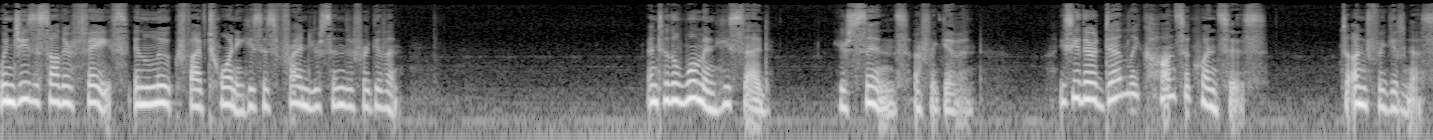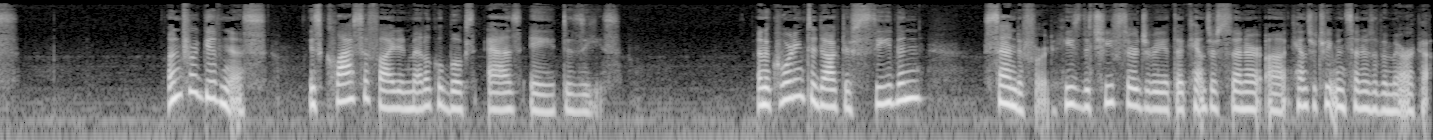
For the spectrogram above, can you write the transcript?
when Jesus saw their faith in Luke 5:20. He says, "Friend, your sins are forgiven." And to the woman he said, "Your sins are forgiven." You see there are deadly consequences to unforgiveness. Unforgiveness is classified in medical books as a disease. And according to Dr. Steven Standiford, he's the chief surgery at the Cancer Center, uh, Cancer Treatment Centers of America.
